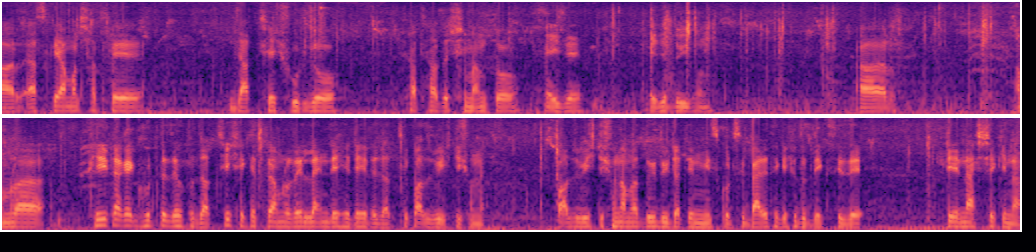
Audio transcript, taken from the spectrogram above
আর আজকে আমার সাথে যাচ্ছে সূর্য, সাথে আছে সীমান্ত, এই যে এই যে দুইজন। আর আমরা ফ্রি টাকায় ঘুরতে যেহেতু যাচ্ছি, সেক্ষেত্রে আমরা রেল লাইন দিয়ে হেঁটে হেঁটে যাচ্ছি পাঁচবি স্টেশনে। পাঁচবি স্টেশনে আমরা দুই, দুইটা ট্রেন মিস করছি। বাইরে থেকে শুধু দেখছি যে ট্রেন আসছে কি না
